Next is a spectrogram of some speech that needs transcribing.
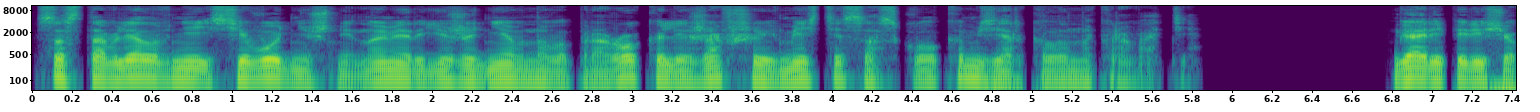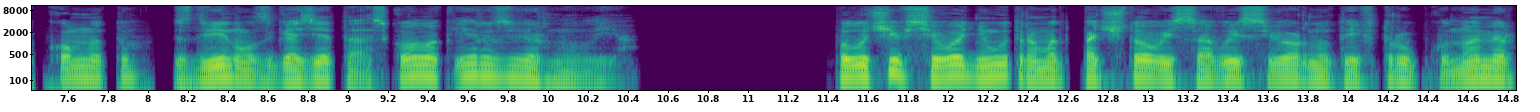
составлял в ней сегодняшний номер ежедневного пророка, лежавший вместе с осколком зеркала на кровати. Гарри пересек комнату, сдвинул с газеты осколок и развернул ее. Получив сегодня утром от почтовой совы свернутый в трубку номер,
